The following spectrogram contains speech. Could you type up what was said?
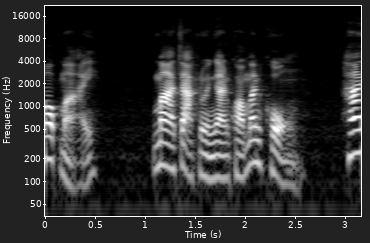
มอบหมาย มาจากหน่วยงานความมั่นคง ให้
